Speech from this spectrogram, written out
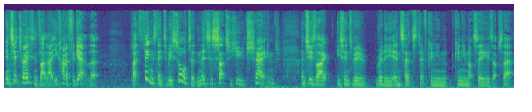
in situations like that, you kind of forget that like things need to be sorted, and this is such a huge change. And she's like, "You seem to be really insensitive. Can you can you not see he's upset?"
